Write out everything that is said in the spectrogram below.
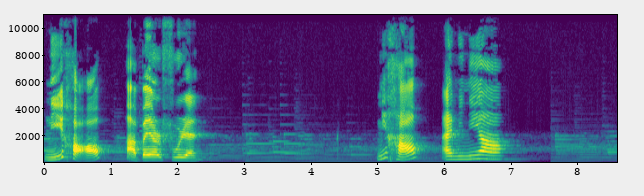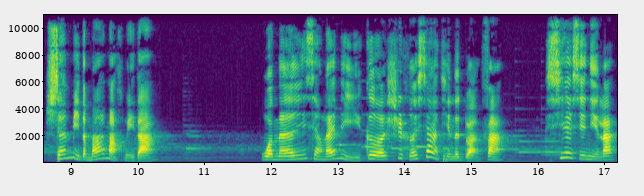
你好，阿贝尔夫人！”“你好，艾米尼奥。”山米的妈妈回答。我们想来理一个适合夏天的短发，谢谢你啦。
